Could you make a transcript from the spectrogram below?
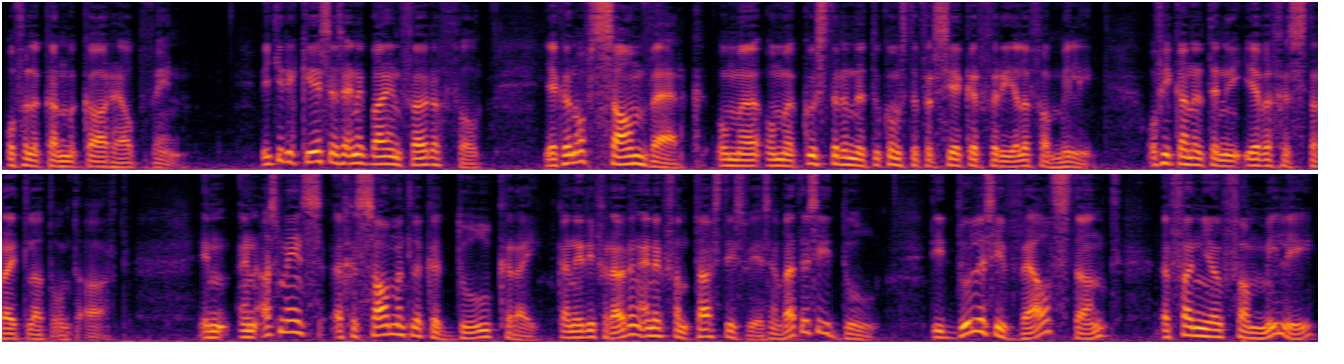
of hulle kan mekaar help wen. Weet jy die keuse is eintlik baie eenvoudig vol. Jy kan of saamwerk om 'n om 'n koesterende toekoms te verseker vir die hele familie of jy kan dit in 'n ewige stryd laat ontaard. En en as mens 'n gesamentlike doel kry, kan hierdie verhouding eintlik fantasties wees. En wat is die doel? Die doel is die welstand van jou familie,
